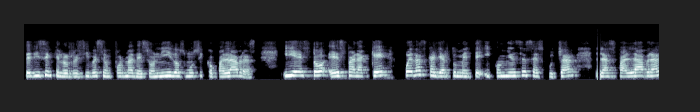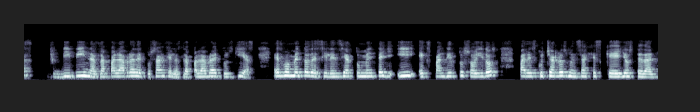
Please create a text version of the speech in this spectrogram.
te dicen que los recibes en forma de sonidos, música o palabras. Y esto es para que puedas callar tu mente y comiences a escuchar las palabras divinas, la palabra de tus ángeles, la palabra de tus guías. Es momento de silenciar tu mente y, expandir tus oídos para escuchar los mensajes que ellos te dan.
